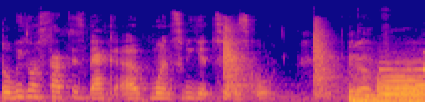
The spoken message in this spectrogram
But we gonna start this back up once we get to the school.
